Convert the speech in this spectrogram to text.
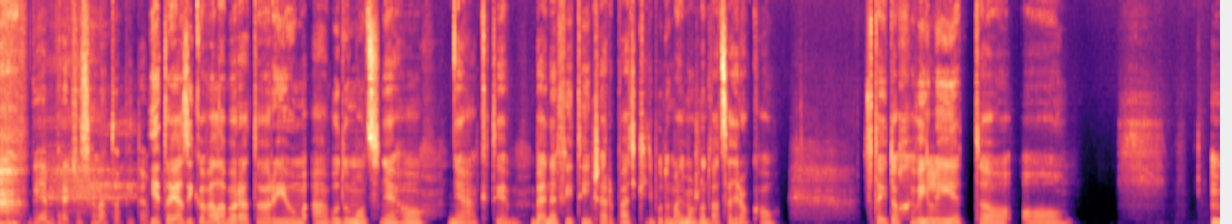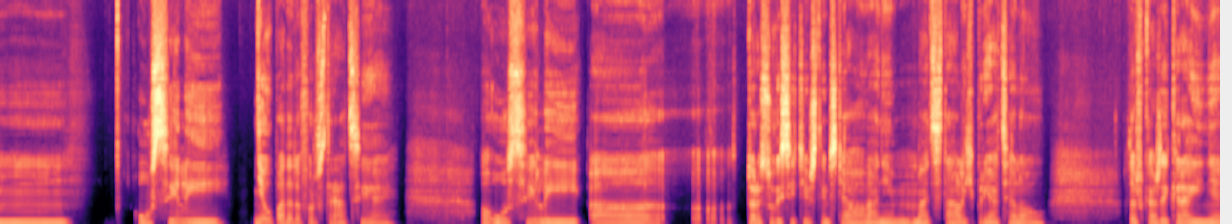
Viem, prečo sa na to pýtam. Je to jazykové laboratórium a budú môcť z neho nejak tie benefity čerpať, keď budú mať možno 20 rokov. V tejto chvíli je to o um, úsilí neupadať do frustrácie, o úsilí, uh, ktoré súvisí tiež s tým sťahovaním, mať stálych priateľov, pretože v každej krajine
